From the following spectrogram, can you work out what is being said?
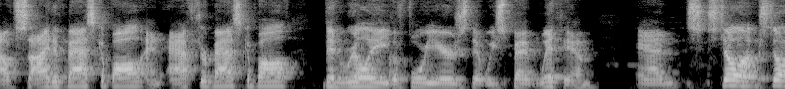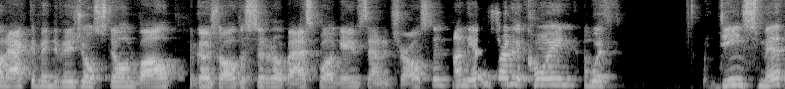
outside of basketball and after basketball than really the four years that we spent with him. And still, uh, still an active individual, still involved. Goes to all the Citadel basketball games down in Charleston. On the other side of the coin, with Dean Smith,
